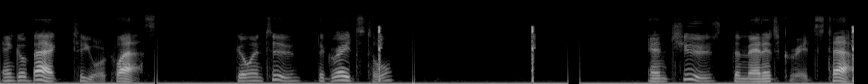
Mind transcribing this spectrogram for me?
and go back to your class. Go into the Grades tool and choose the Manage Grades tab.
